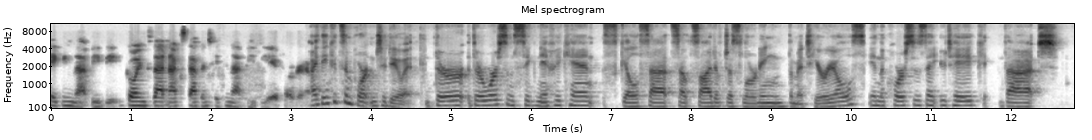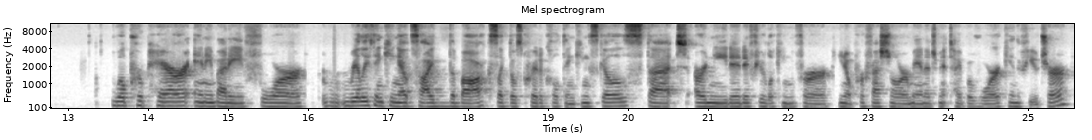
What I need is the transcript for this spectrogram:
taking that BB, going to that next step and taking that BBA program? I think it's important to do it. There, there were some significant skill sets outside of just learning the materials in the courses that you take that will prepare anybody for really thinking outside the box like those critical thinking skills that are needed if you're looking for you know professional or management type of work in the future.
